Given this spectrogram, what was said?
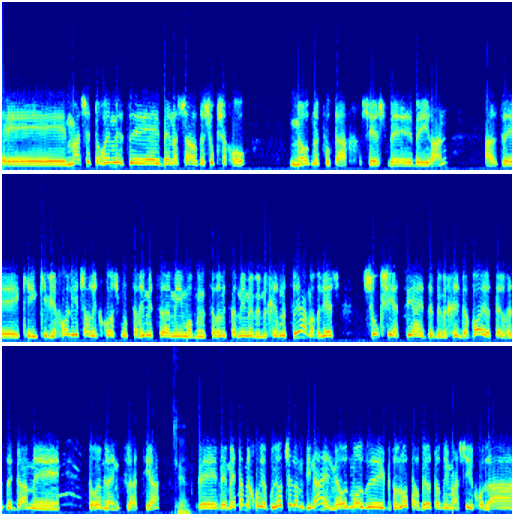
אה, מה שתורם לזה בין השאר זה שוק שחור, מאוד מפותח, שיש באיראן. אז כביכול אי אפשר לרכוש מוצרים מסוימים, או במוצרים מסוימים הם במחיר מסוים, אבל יש שוק שיציע את זה במחיר גבוה יותר, וזה גם uh, תורם לאינפלציה. כן. ובאמת המחויבויות של המדינה הן מאוד מאוד אה, גדולות, הרבה יותר ממה שהיא יכולה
